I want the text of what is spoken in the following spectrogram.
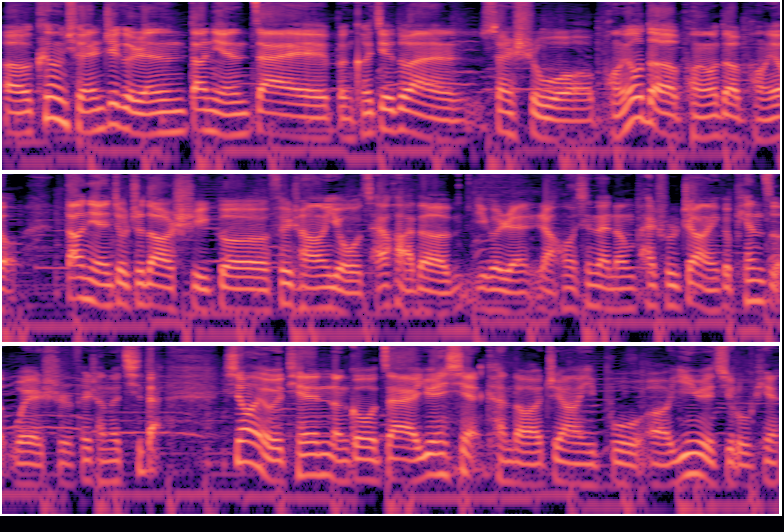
呃，柯永泉这个人当年在本科阶段算是我朋友的朋友的朋友，当年就知道是一个非常有才华的一个人。然后现在能拍出这样一个片子，我也是非常的期待，希望有一天能够在院线看到这样一部呃音乐纪录片。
